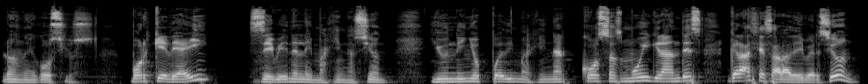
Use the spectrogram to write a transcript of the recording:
los negocios, porque de ahí se viene la imaginación y un niño puede imaginar cosas muy grandes gracias a la diversión.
